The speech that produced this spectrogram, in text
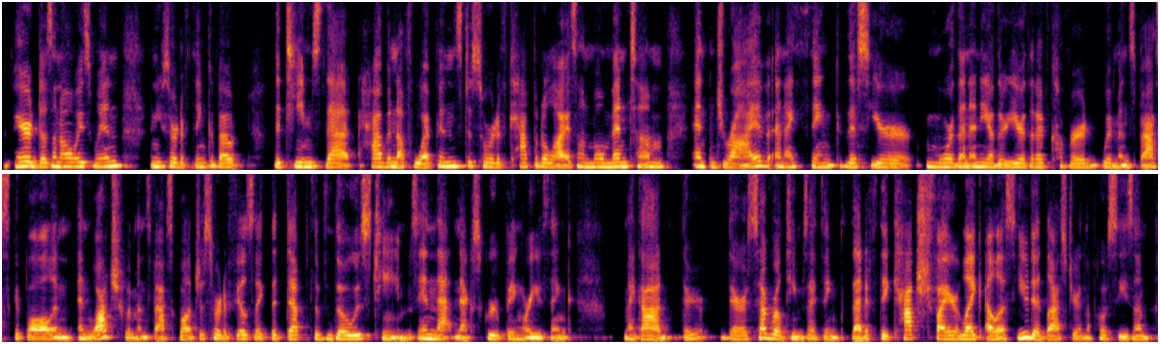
prepared doesn't always win. And you sort of think about the teams that have enough weapons to sort of capitalize on momentum and drive. And I think this year, more than any other year that I've covered women's basketball and, and watched women's basketball, it just sort of feels like the depth of those teams in that next grouping where you think, my God, there there are several teams I think that if they catch fire like LSU did last year in the postseason,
